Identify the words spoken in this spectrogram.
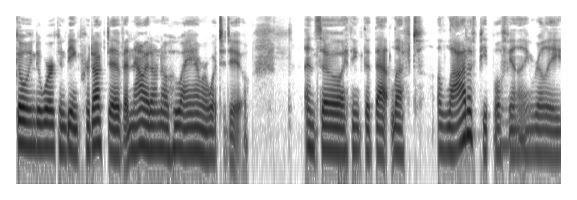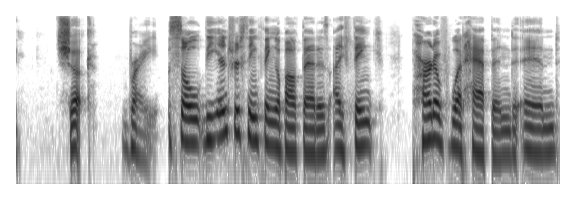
going to work and being productive. And now I don't know who I am or what to do. And so I think that that left a lot of people feeling really shook. Right. So the interesting thing about that is I think part of what happened and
